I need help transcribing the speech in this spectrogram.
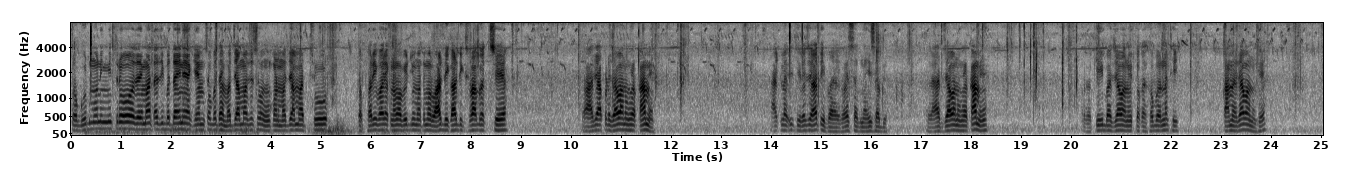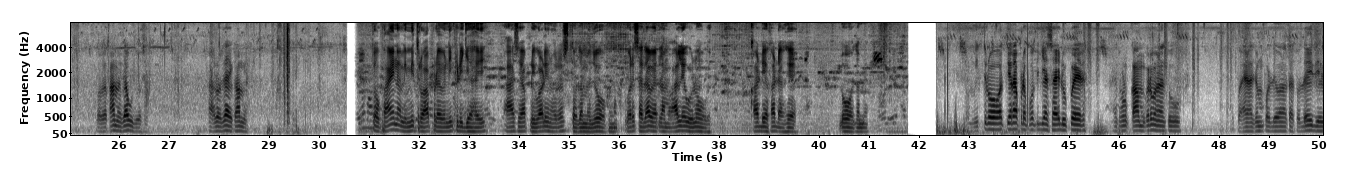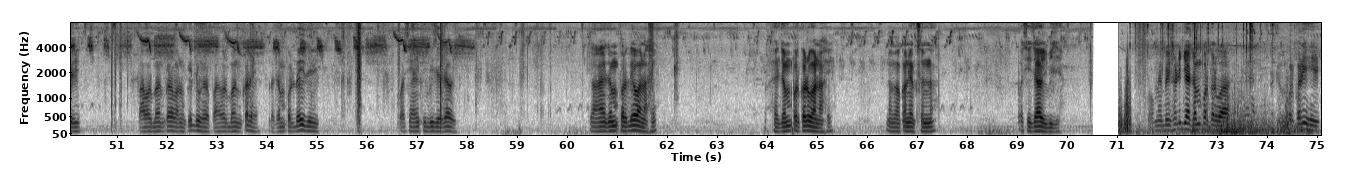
તો good morning મિત્રો. જય માતાજી બધાને કેમ છો બધા મજામાં જ છો? હું પણ મજામાં જ છું. તો ફરી વાર એક નવા વિડીયોમાં તમારું હાર્દિક હાર્દિક સ્વાગત છે. તો આજે આપણે જવાનું છે કામે. આટલા દીથી રજા હતી ભાઈ, વરસાદના હિસાબે. એટલે આજ જવાનું છે કામે. કઈ બાદ જવાનું તો કાંઈ ખબર નથી. કામે જવાનું છે. તો હવે કામે જવું જોશે હાલો જાય કામે. તો ફાઇનલી મિત્રો આપણે હવે નીકળી ગયા હઈ આ છે આપણી વાડીનો રસ્તો, તમે જુઓ વરસાદ આવે એટલે આમાં હાલે એવું ન હોય. ખાડે ખાડા છે. જુઓ તમે. મિત્રો અત્યારે આપણે પહોંચી ગયા સાઈડ ઉપર. થોડુંક કામ કરવાનું હતું. ભાઈના જમ્પર દેવાના હતા તો દઈ દેવી. પાવર બંધ કરવાનું કીધું છે પાવર બંધ કરે એટલે જમ્પર દઈ દેવી. પછી અહીંથી બીજે જાવી. ત્યાં જમ્પર દેવાના છે. આ જમ્પર કરવાના છે નવા કનેક્શનના. પછી જાવી બીજે. તો અમે બે ચડી ગયા જમ્પર કરવા. જમ્પર કરી હી.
